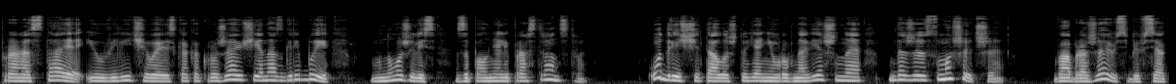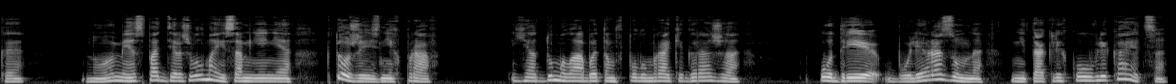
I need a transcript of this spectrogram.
прорастая и увеличиваясь, как окружающие нас грибы, множились, заполняли пространство. Одри считала, что я неуравновешенная, даже сумасшедшая. Воображаю себе всякое. Но Мес поддерживал мои сомнения. Кто же из них прав? Я думала об этом в полумраке гаража. Одри более разумна, не так легко увлекается.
